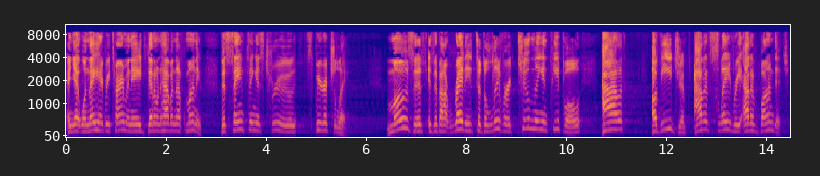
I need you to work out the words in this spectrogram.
and yet when they hit retirement age, they don't have enough money. The same thing is true spiritually. Moses is about ready to deliver two million people out of Egypt, out of slavery, out of bondage.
